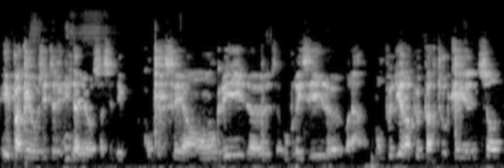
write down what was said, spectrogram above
Et pas que aux États-Unis d'ailleurs, ça s'est décomplexé en Hongrie, au Brésil, euh, voilà. On peut dire un peu partout qu'il y a une sorte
